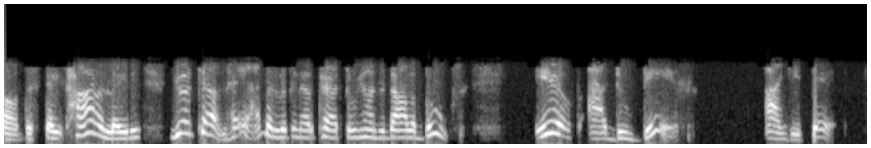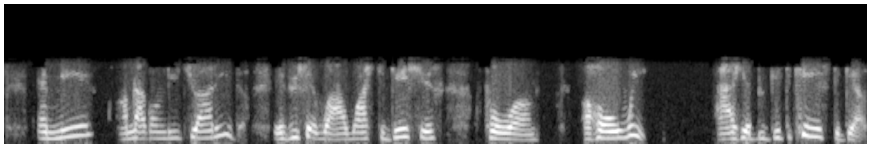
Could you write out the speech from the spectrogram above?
uh, the states higher, lady, you'll tell them, hey, I've been looking at a pair of three hundred dollar boots. If I do this, I get that. And me, I'm not gonna lead you out either. If you say, well, I wash the dishes for a whole week, I help you get the kids together.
